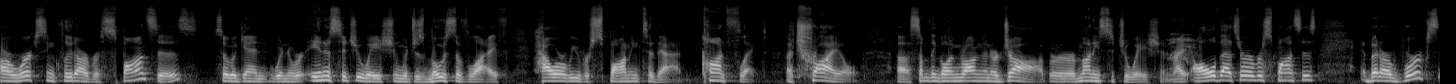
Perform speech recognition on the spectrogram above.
Our works include our responses, so, again, when we're in a situation, which is most of life, how are we responding to that? Conflict, a trial, uh, something going wrong in our job or a money situation, right? All of that's our responses. But our works,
